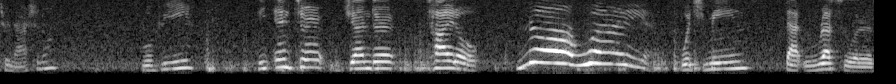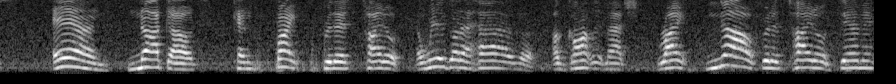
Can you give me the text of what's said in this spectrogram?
International? Will be the intergender title. No way! Which means that wrestlers and knockouts can fight for this title. And we're gonna have a gauntlet match right now for the title, damn it.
